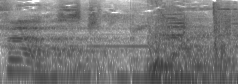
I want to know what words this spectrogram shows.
First blood.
